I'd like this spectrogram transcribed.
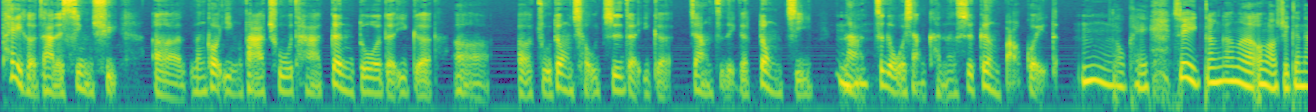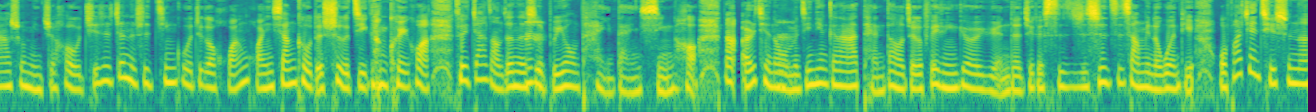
配合他的兴趣，呃，能够引发出他更多的一个呃呃主动求知的一个这样子的一个动机。那这个我想可能是更宝贵的。嗯，OK，所以刚刚呢，欧老师跟大家说明之后，其实真的是经过这个环环相扣的设计跟规划，所以家长真的是不用太担心哈。那而且呢，我们今天跟大家谈到这个菲林幼儿园的这个师资师资上面的问题，我发现其实呢，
